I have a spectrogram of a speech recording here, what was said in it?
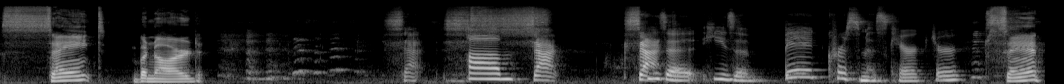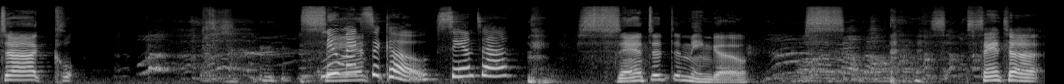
Saint Bernard. Sa- Um, sac. Sac. he's a he's a big Christmas character. Santa. Cl- New Mexico. Santa. Santa Domingo. Santa.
